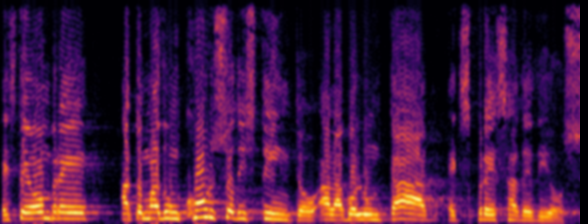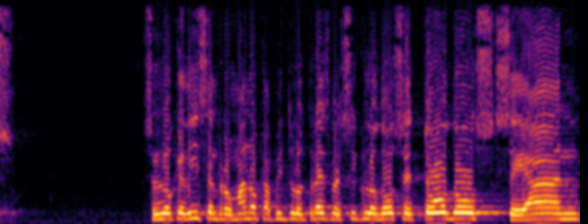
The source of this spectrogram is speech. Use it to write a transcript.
Este hombre ha tomado un curso distinto a la voluntad expresa de Dios. Eso es lo que dice en Romanos capítulo 3, versículo 12, todos se han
